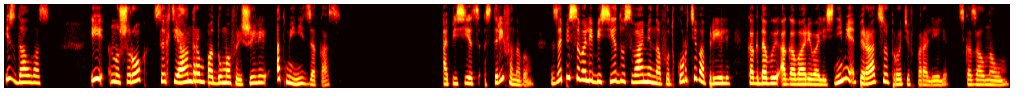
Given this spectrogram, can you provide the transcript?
И сдал вас. И Нушрок с Ихтиандром, подумав, решили отменить заказ. А писец с Трифоновым записывали беседу с вами на фудкорте в апреле, когда вы оговаривали с ними операцию против параллели, сказал Наум.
